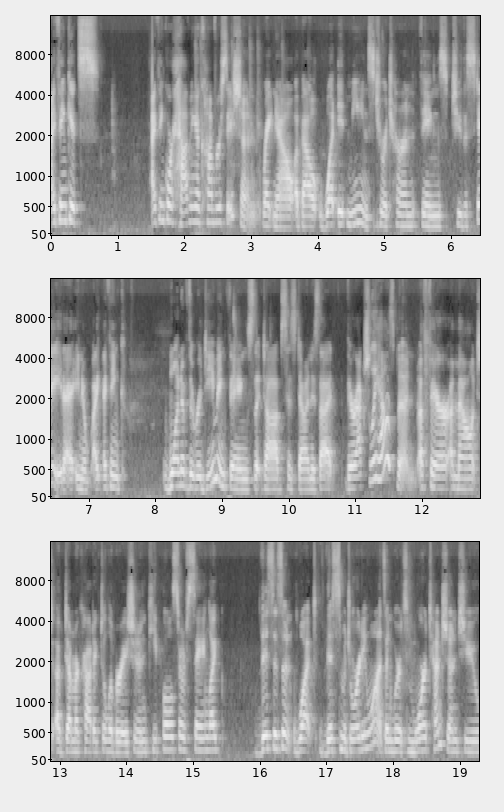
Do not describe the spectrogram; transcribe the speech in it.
I think it's I think we're having a conversation right now about what it means to return things to the state. I, you know, I, I, think one of the redeeming things that Dobbs has done is that there actually has been a fair amount of democratic deliberation and people sort of saying like, this isn't what this majority wants, and where it's more attention to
